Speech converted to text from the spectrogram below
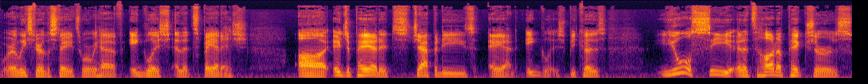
or at least here in the states, where we have English and then Spanish. Uh, in Japan, it's Japanese and English because you'll see in a ton of pictures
